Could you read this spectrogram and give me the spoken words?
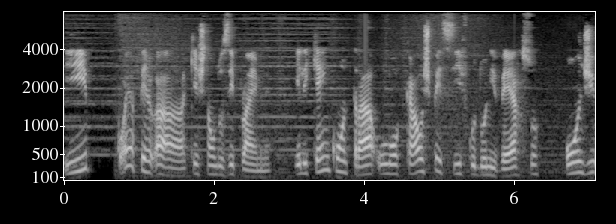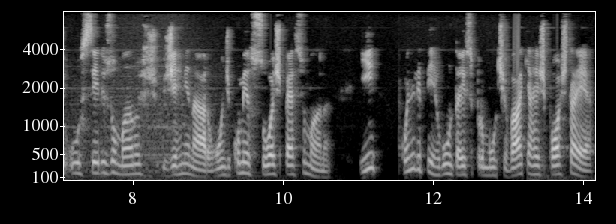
E qual é a, a questão do Z Prime? Né? Ele quer encontrar o local específico do universo onde os seres humanos germinaram, onde começou a espécie humana. E quando ele pergunta isso para o Multivac, a resposta é:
